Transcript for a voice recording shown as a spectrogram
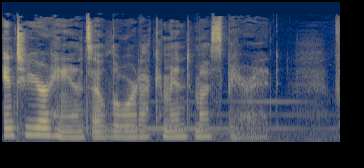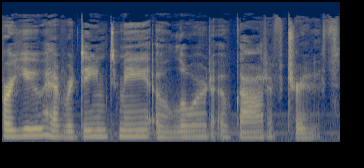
Into your hands, O Lord, I commend my spirit, for you have redeemed me, O Lord, O God of truth.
